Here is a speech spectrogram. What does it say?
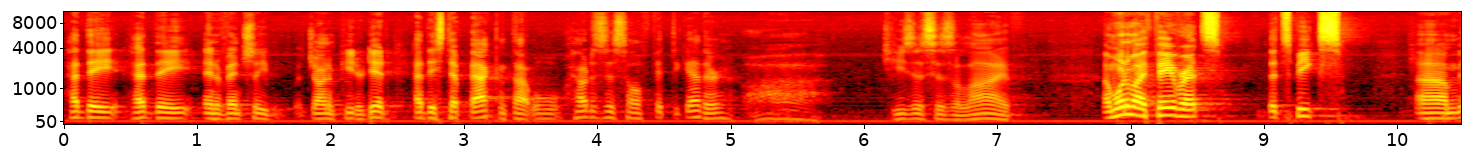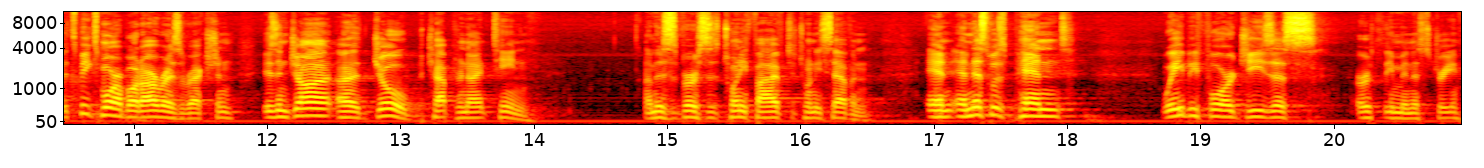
had they, had they, and eventually John and Peter did, had they stepped back and thought, well, how does this all fit together? Oh, Jesus is alive. And one of my favorites that speaks, um, it speaks more about our resurrection, is in John, uh, Job chapter 19. And this is verses 25 to 27. And, and this was penned way before Jesus' earthly ministry.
